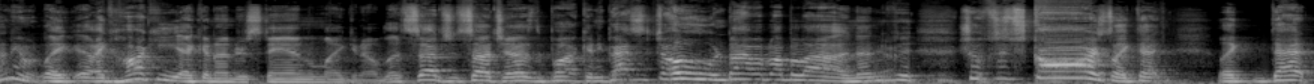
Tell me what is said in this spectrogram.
I don't even like like hockey. I can understand, like you know, let such and such has the puck, and he passes to who, and blah blah blah blah, and then Yeah. shoots and scores like that. Like that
